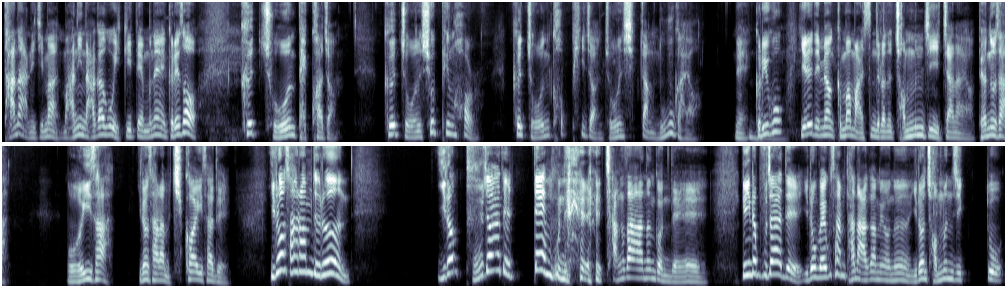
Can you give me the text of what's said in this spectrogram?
다는 아니지만 많이 나가고 있기 때문에 그래서 그 좋은 백화점, 그 좋은 쇼핑홀, 그 좋은 커피점, 좋은 식당 누구 가요? 네. 그리고 예를 들면 금방 말씀드렸는 전문지 있잖아요. 변호사, 뭐 의사, 이런 사람, 치과 의사들. 이런 사람들은 이런 부자들 때문에 장사하는 건데 이런 부자들, 이런 외국 사람 다 나가면은 이런 전문직 도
